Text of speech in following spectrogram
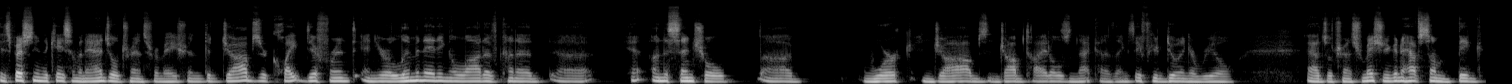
especially in the case of an agile transformation, the jobs are quite different and you're eliminating a lot of kind of uh, unessential uh, work and jobs and job titles and that kind of things. If you're doing a real agile transformation, you're going to have some big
